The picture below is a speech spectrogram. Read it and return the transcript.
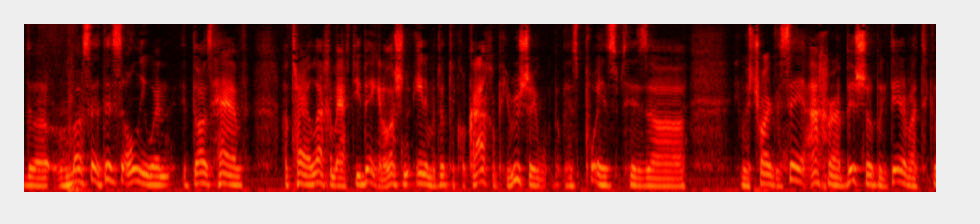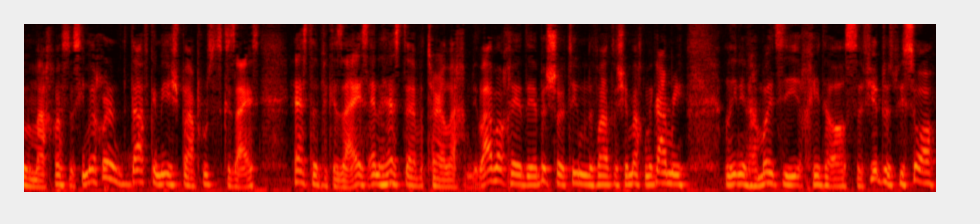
the Ramah says this is only when it does have a tire lechem after you bake it. His his his uh, was trying to say achar bishul b'gder b'tikul machmas the simachrim dafka miishba prusas it has to have a kazayis and it has to have a tire lechem. The lavach the bishul tikum nefat shemach megamri leading hamaitzi chita al sefir. We saw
